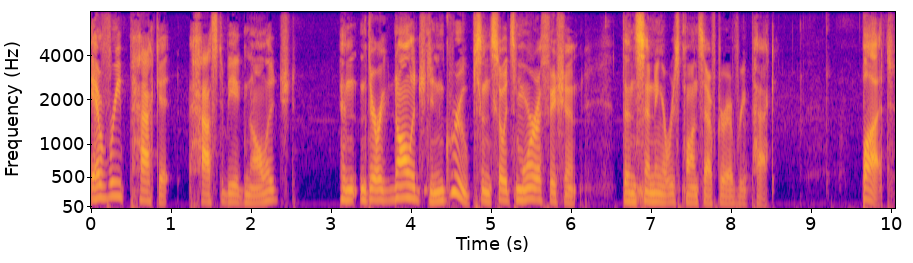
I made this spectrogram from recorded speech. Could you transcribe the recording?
every packet has to be acknowledged, and they're acknowledged in groups, and so it's more efficient than sending a response after every packet. But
